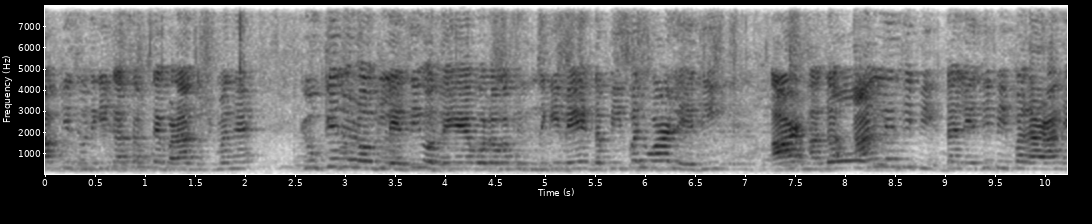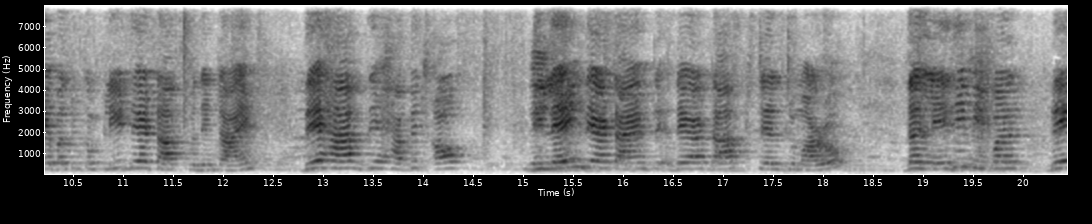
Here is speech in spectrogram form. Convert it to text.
आपकी ज़िंदगी का सबसे बड़ा दुश्मन है क्योंकि जो लोग लेजी होते हैं वो लोग अपनी ज़िंदगी में the people who are lazy the unlazy pe- the lazy people are unable to complete their tasks within time they have the habit of delaying their time their task till tomorrow the lazy people they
